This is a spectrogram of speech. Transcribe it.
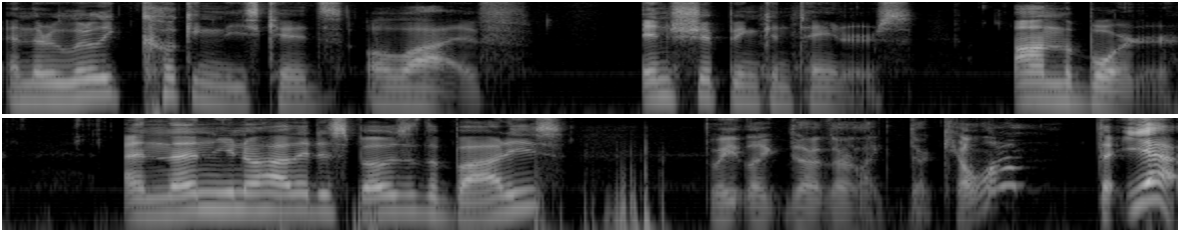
and they're literally cooking these kids alive in shipping containers on the border. And then you know how they dispose of the bodies? Wait, like they're, they're like they're killing them? Th- yeah,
